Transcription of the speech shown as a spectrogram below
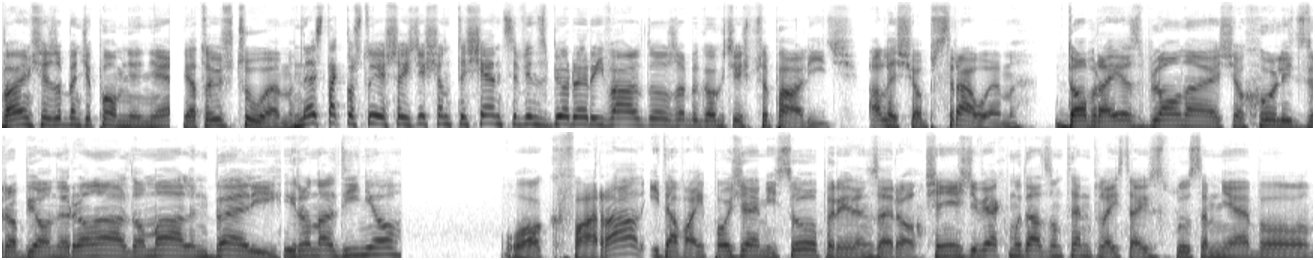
Bałem się, że będzie po mnie, nie? Ja to już czułem. Nesta kosztuje 60 tysięcy, więc biorę Rivaldo, żeby go gdzieś przepalić. Ale się obstrałem. Dobra, jest Blona, Esio, Hulit zrobiony, Ronaldo, Malen, Belly i Ronaldinho? Ło, kwara? I dawaj, po ziemi, super, 1-0. Się nie zdziwię, jak mu dadzą ten playstyle z plusem, nie? Bo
